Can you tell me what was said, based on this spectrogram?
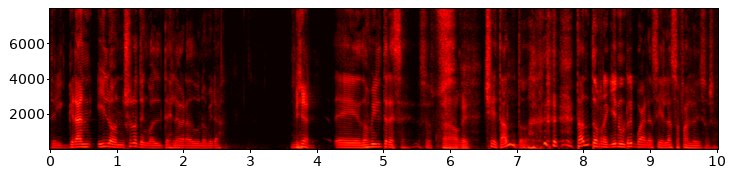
del gran Elon. Yo no tengo el Tesla Grad 1, mirá. Bien. Eh, 2013. Eso- Ah, ok. Che, tanto. tanto requiere un rip. Bueno, sí, el Us lo hizo ya.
